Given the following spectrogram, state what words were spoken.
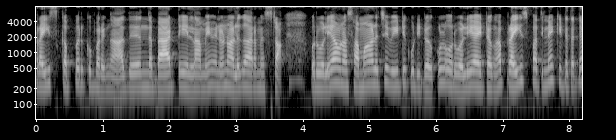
ப்ரைஸ் கப்பு இருக்குது பாருங்கள் அது இந்த பேட்டு எல்லாமே வேணும்னு அழுக ஆரம்பிச்சிட்டான். ஒரு வழியாக அவனை சமாளித்து வீட்டுக்கு கூட்டிகிட்டு வரக்குள்ள ஒரு வழி ஆகிட்டோங்க ப்ரைஸ் பார்த்திங்கன்னா கிட்டத்தட்ட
